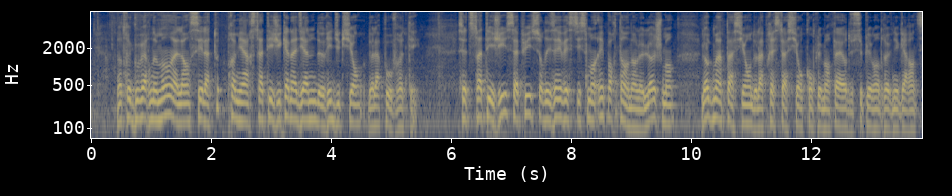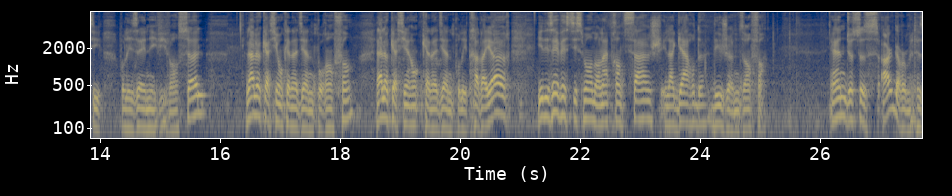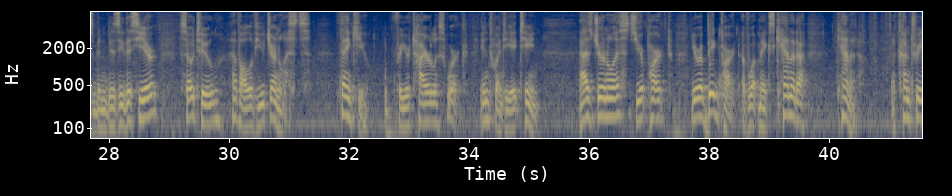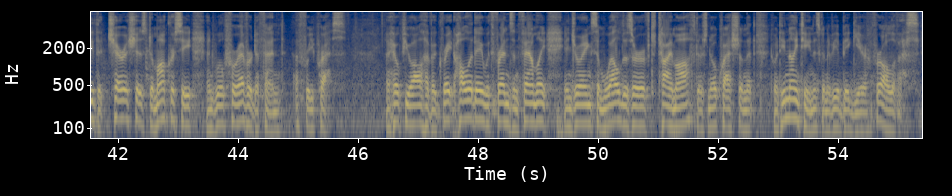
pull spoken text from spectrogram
notre gouvernement a lancé la toute première stratégie canadienne de réduction de la pauvreté. Cette stratégie s'appuie sur des investissements importants dans le logement, l'augmentation de la prestation complémentaire du supplément de revenu garanti pour les aînés vivant seuls, l'allocation canadienne pour enfants, l'allocation canadienne pour les travailleurs et des investissements dans l'apprentissage et la garde des jeunes enfants. And just as our government has been busy this year, so too have all of you journalists. Thank you for your tireless work in 2018. As journalists, you're part, you're a big part of what makes Canada Canada, a country that cherishes democracy and will forever defend a free press. I hope you all have a great holiday with friends and family, enjoying some well-deserved time off. There's no question that 2019 is going to be a big year for all of us.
